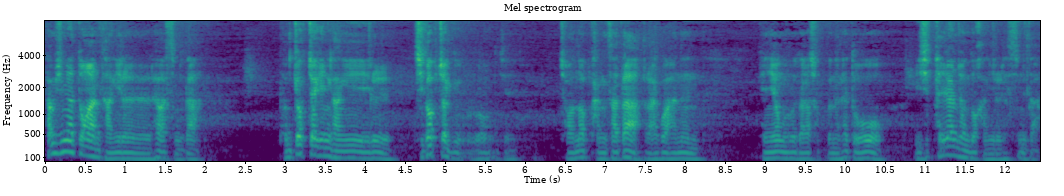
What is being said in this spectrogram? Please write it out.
30년 동안 강의를 해왔습니다. 본격적인 강의를 직업적으로 이제 전업 강사다라고 하는 개념으로다가 접근을 해도 28년 정도 강의를 했습니다.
